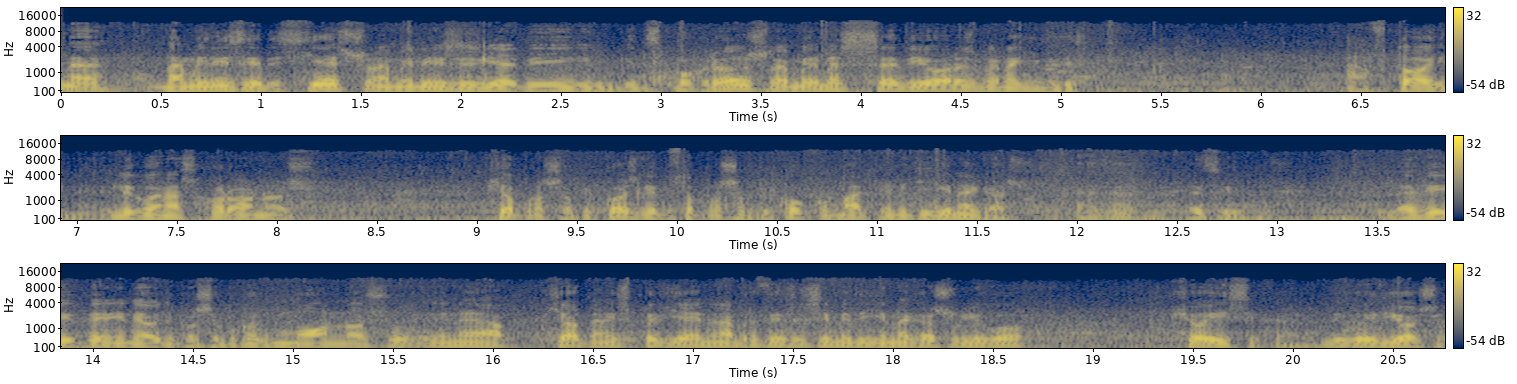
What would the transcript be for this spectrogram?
Ναι. να μιλήσεις για τη σχέση σου, να μιλήσεις για, τη, για τις υποχρεώσεις σου, να μιλήσεις μέσα σε δύο ώρες μέχρι να κινηθεί. Αυτό είναι. Λίγο ένας χρόνος πιο προσωπικός, γιατί στο προσωπικό κομμάτι είναι και η γυναίκα σου. Ε, βέβαια. Έτσι. Δηλαδή δεν είναι ότι προσωπικός μόνος σου, είναι πια όταν έχεις παιδιά είναι να βρεθείς εσύ με τη γυναίκα σου λίγο πιο ήσυχα, λίγο οι δυο σα.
